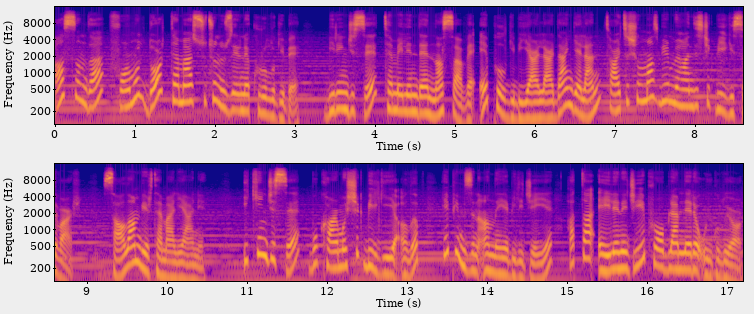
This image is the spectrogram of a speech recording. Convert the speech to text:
Aslında formül dört temel sütun üzerine kurulu gibi. Birincisi, temelinde NASA ve Apple gibi yerlerden gelen tartışılmaz bir mühendislik bilgisi var. Sağlam bir temel yani. İkincisi, bu karmaşık bilgiyi alıp hepimizin anlayabileceği, hatta eğleneceği problemlere uyguluyor.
